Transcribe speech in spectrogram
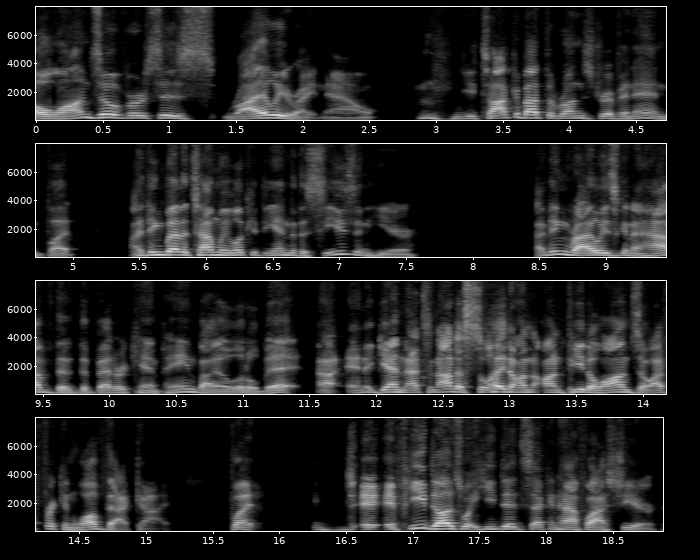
Alonso versus Riley right now, you talk about the runs driven in, but I think by the time we look at the end of the season here, I think Riley's going to have the the better campaign by a little bit. Uh, and again, that's not a slight on on Pete Alonso. I freaking love that guy. But if he does what he did second half last year,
